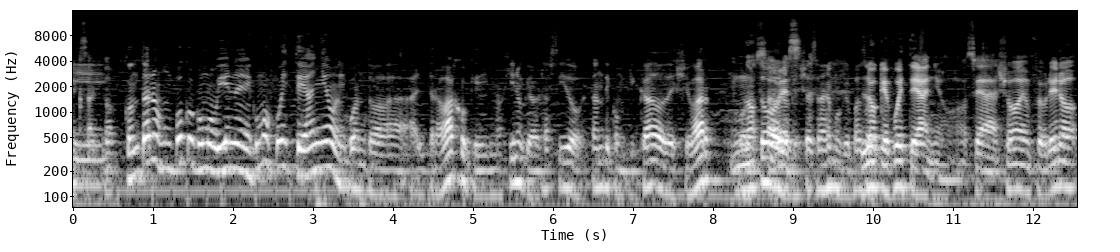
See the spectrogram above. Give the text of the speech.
Y Exacto. contanos un poco cómo viene, cómo fue este año en cuanto a- al trabajo, que imagino que habrá sido bastante complicado de llevar por No todo sabes lo que ya sabemos que pasó. Lo que fue este año. O sea, yo en febrero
